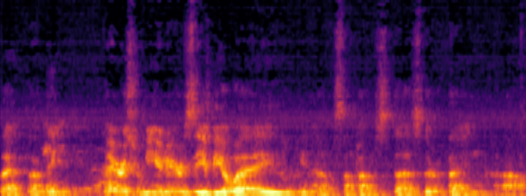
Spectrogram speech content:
that, I We think that. varies from year to year, ZBOA, you know, sometimes does their thing. Um,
